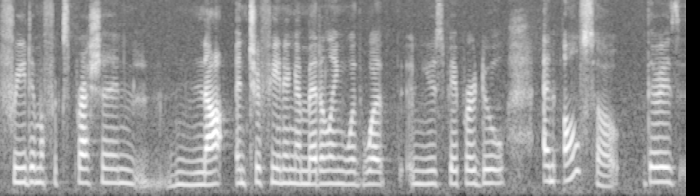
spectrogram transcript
freedom of expression not interfering and meddling with what a newspaper do and also there is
